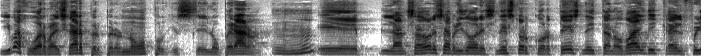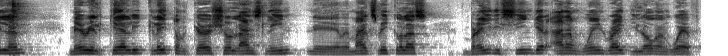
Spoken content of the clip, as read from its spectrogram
Iba a jugar Bryce Harper, pero no porque se lo operaron. Eh, lanzadores abridores, Néstor Cortés, Nathan Ovaldi, Kyle Freeland, Merrill Kelly, Clayton Kershaw, Lance Lynn, eh, Miles Nicholas, Brady Singer, Adam Wainwright y Logan Webb.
